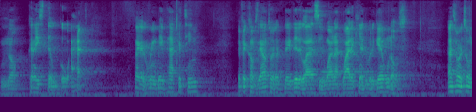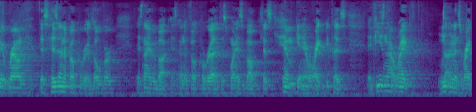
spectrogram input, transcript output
you know, can they still go at like a Green Bay Packer team? If it comes down to it, they did it last year. Why not? Why they can't do it again? Who knows? As for Antonio Brown, his, his NFL career is over. It's not even about his NFL career at this point. It's about just him getting it right. Because if he's not right, nothing is right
